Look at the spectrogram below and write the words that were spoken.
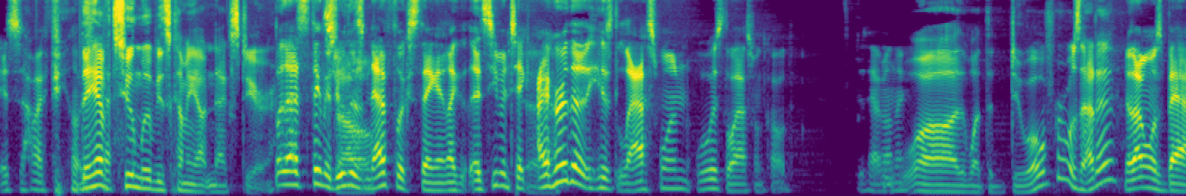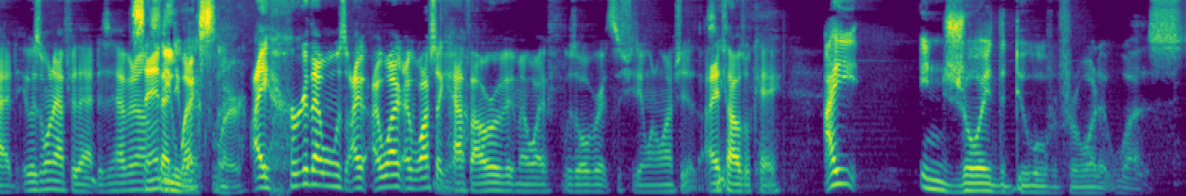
it's how I feel. They have two movies coming out next year. But that's the thing. They're doing this Netflix thing, and like it's even take. I heard that his last one. What was the last one called? Does it have it on there? uh, what the do over was that it? No, that one was bad. It was one after that. Does it have it on? Sandy, Sandy Wexler. I heard that one was. I I watched, I watched like half hour of it. My wife was over it, so she didn't want to watch it. I thought it was okay. I enjoyed the do over for what it was.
